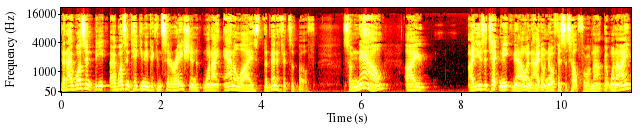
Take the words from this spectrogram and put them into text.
that I wasn't be, I wasn't taking into consideration when I analyzed the benefits of both. So now I I use a technique now, and I don't know if this is helpful or not, but when I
